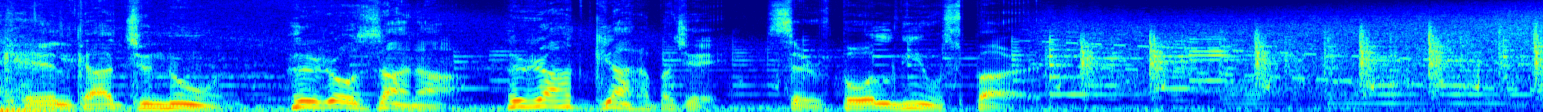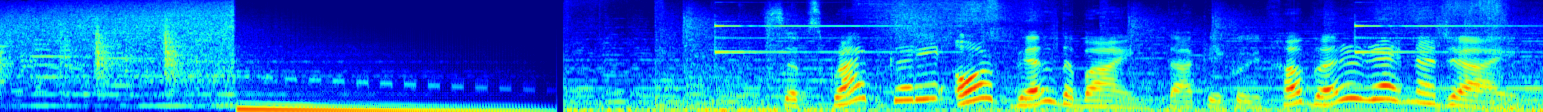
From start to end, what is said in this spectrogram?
खेल का जुनून रोज़ाना रात 11 बजे सिर्फ़ बोल न्यूज़ पर। सब्सक्राइब करें और बेल दबाएँ ताकि कोई खबर रह न जाए।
